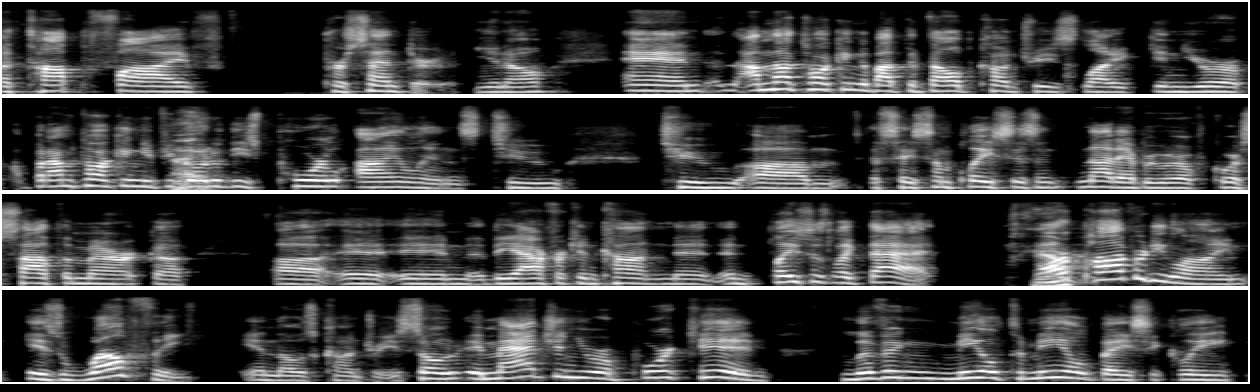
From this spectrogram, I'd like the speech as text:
a top five percenter, you know? And I'm not talking about developed countries like in Europe, but I'm talking if you go to these poor islands to to um, say some places, and not everywhere, of course, South America, uh, in the African continent, and places like that. Yeah. Our poverty line is wealthy in those countries. So imagine you're a poor kid living meal to meal, basically.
